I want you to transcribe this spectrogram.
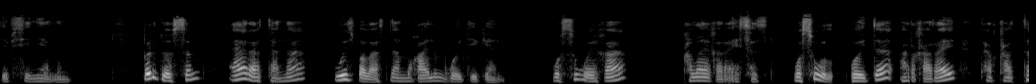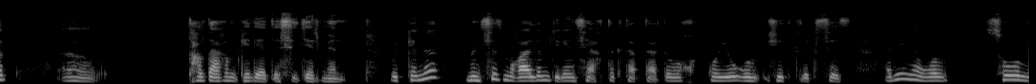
деп сенемін. Бір досым әр ата ана өз баласына мұғалім ғой деген. Осы ойға қалай қарайсыз? Осы ойды ары қарай тарқатып талдағым келеді сіздермен. Өйткені мінсіз мұғалім деген сияқты кітаптарды оқып қою ол жеткіліксіз. Әрине ол сол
